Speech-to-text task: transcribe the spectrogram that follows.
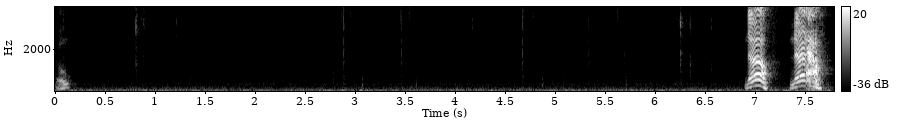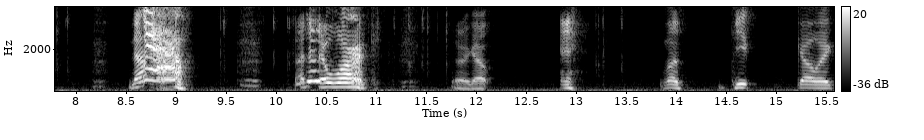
Oh. No! No! No! That didn't work! There we go. Eh. Let's keep going.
